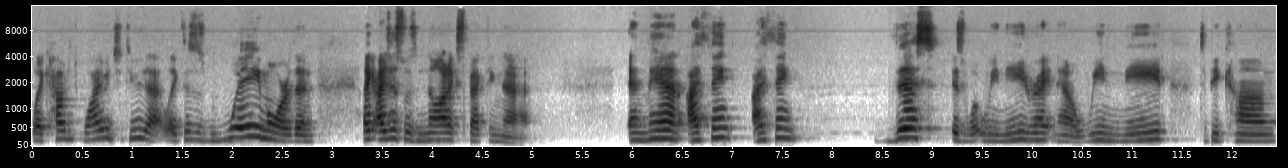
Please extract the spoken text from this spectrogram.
Like, how? Did, why would you do that? Like, this is way more than. Like, I just was not expecting that. And man, I think I think this is what we need right now. We need to become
